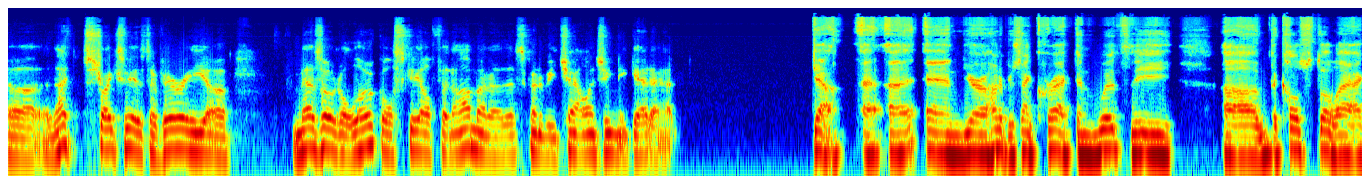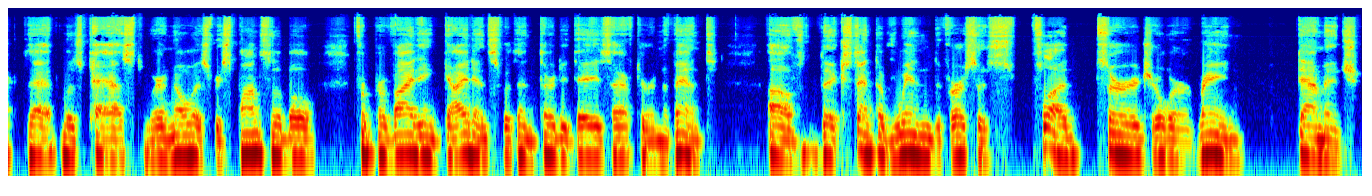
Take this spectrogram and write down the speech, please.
Uh, and that strikes me as a very uh, meso to local scale phenomena that's going to be challenging to get at. Yeah, uh, uh and you're 100% correct. And with the uh, the Coastal Act that was passed, where NOAA is responsible for providing guidance within 30 days after an event of the extent of wind versus flood, surge, or rain damage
